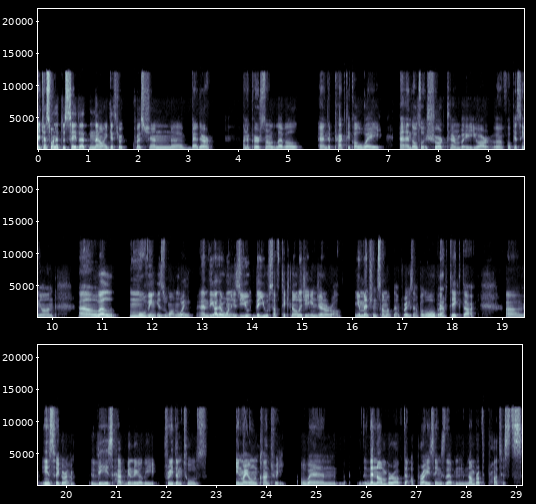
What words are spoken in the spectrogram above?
I just wanted to say that now I get your question uh, better on a personal level and a practical way, and also a short-term way you are uh, focusing on. Uh, well, moving is one way, and the other one is you the use of technology in general. You mentioned some of them, for example, Uber, Yeah. TikTok, uh, Instagram. These have been really freedom tools in my own country when the number of the uprisings, the number of the protests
